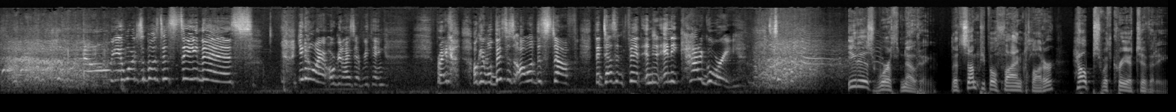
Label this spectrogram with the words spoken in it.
No, you weren't supposed to see this! You know how I organize everything, right? Okay, well, this is all of the stuff that doesn't fit into any category. So... It is worth noting that some people find clutter helps with creativity.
